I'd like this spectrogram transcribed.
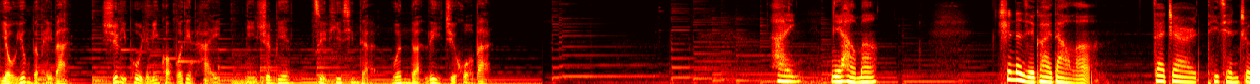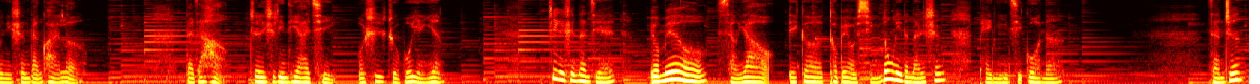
有用的陪伴，十里铺人民广播电台，您身边最贴心的温暖励志伙伴。嗨，你好吗？圣诞节快到了，在这儿提前祝你圣诞快乐。大家好，这里是聆听爱情，我是主播妍妍。这个圣诞节有没有想要？一个特别有行动力的男生陪你一起过呢。讲真，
